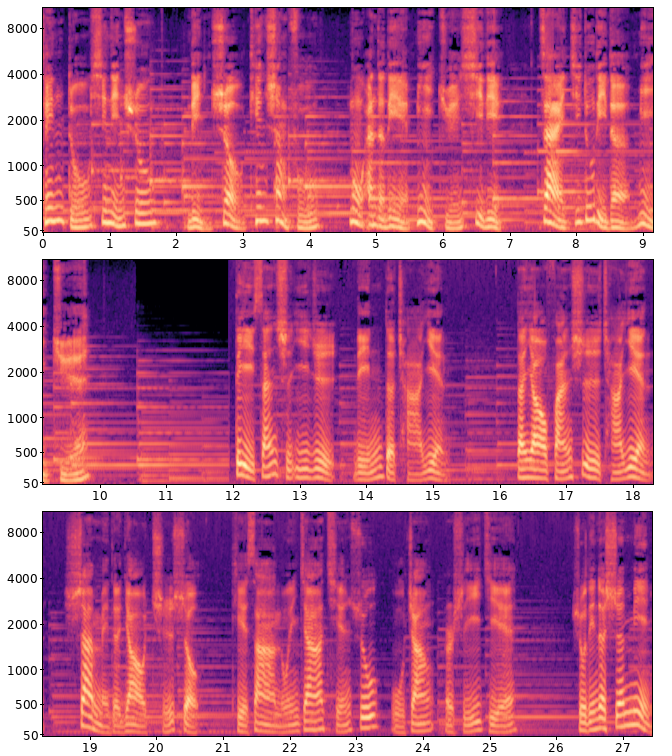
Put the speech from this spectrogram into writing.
听读心灵书，领受天上福。穆安德烈秘诀系列，在基督里的秘诀。第三十一日，灵的查验。但要凡事查验，善美的要持守。铁撒罗尼迦前书五章二十一节。属灵的生命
